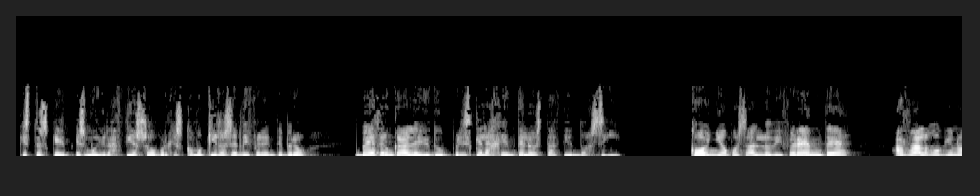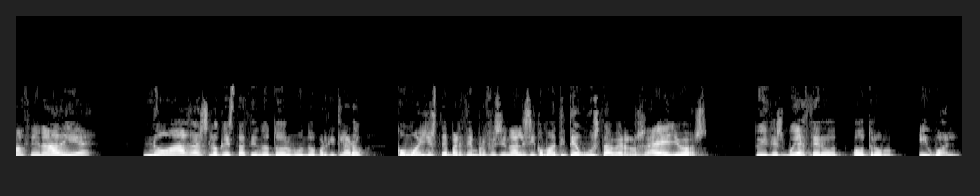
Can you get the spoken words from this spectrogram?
que esto es que es muy gracioso, porque es como quiero ser diferente, pero voy a hacer un canal de YouTube, pero es que la gente lo está haciendo así. Coño, pues hazlo diferente, haz algo que no hace nadie, no hagas lo que está haciendo todo el mundo, porque claro, como ellos te parecen profesionales y como a ti te gusta verlos a ellos, tú dices, voy a hacer otro igual,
